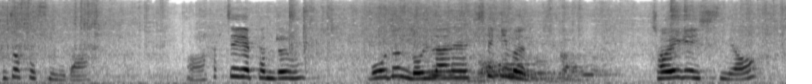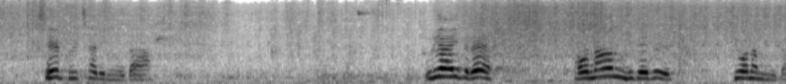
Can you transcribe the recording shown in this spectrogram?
부족했습니다. 어, 학제 개편 등 모든 논란의 책임은 저에게 있으며 제 불찰입니다. 우리 아이들의 더 나은 미래를 기원합니다.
